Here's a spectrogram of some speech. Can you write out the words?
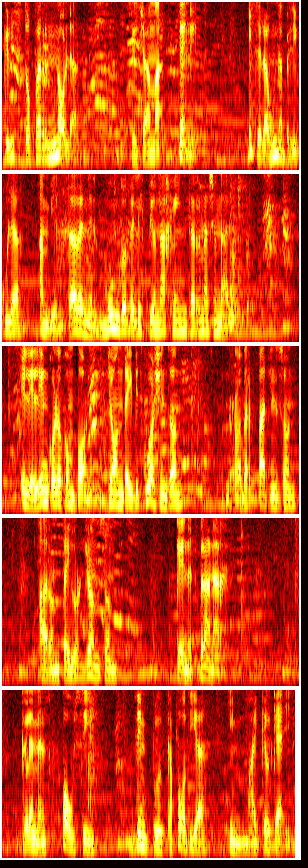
Christopher Nolan. Se llama Tenet y será una película ambientada en el mundo del espionaje internacional. El elenco lo componen John David Washington, Robert Pattinson, Aaron Taylor Johnson, Kenneth Branagh, Clemens Posey, Dimple Capodia y Michael Caine.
